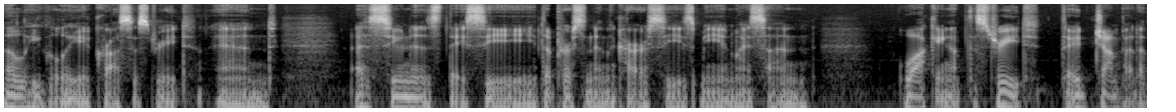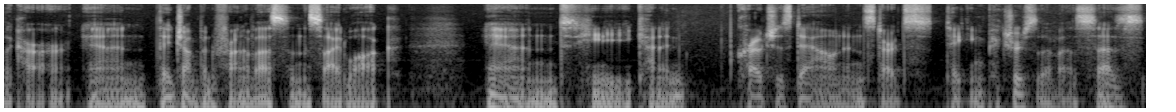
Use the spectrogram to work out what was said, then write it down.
illegally across the street, and as soon as they see the person in the car sees me and my son walking up the street, they jump out of the car and they jump in front of us on the sidewalk. And he kind of crouches down and starts taking pictures of us as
